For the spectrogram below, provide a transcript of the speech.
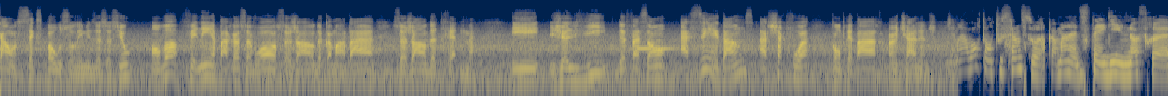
quand on s'expose sur les médias sociaux, on va finir par recevoir ce genre de commentaires, ce genre de traitement. Et je le vis de façon assez intense à chaque fois qu'on prépare un challenge. J'aimerais avoir ton tout sens sur comment distinguer une offre euh,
